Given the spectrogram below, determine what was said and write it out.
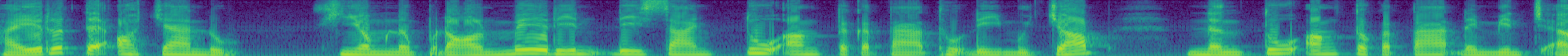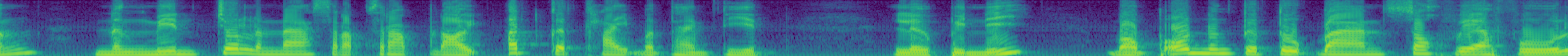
ហើយរឹតតែអស្ចារ្យនោះខ្ញុំនឹងផ្ដល់មេរៀន design តួអង្គតុក្កតា 2D មួយចប់ និងតួអង្គតុក្កតាដែលមានឆ្អឹងនិងមានចលនាស្រាប់ស្រាប់ដោយឥតគិតថ្លៃបន្ថែមទៀតលើសពីនេះបងប្អូននឹងទទួលបាន software full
